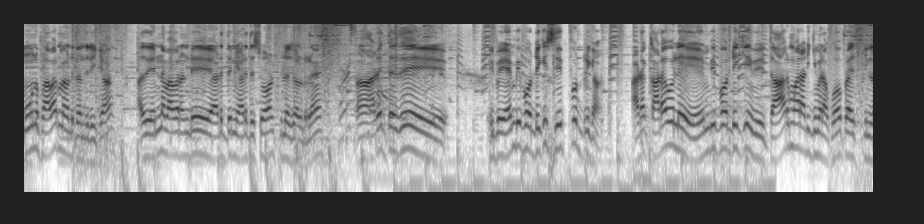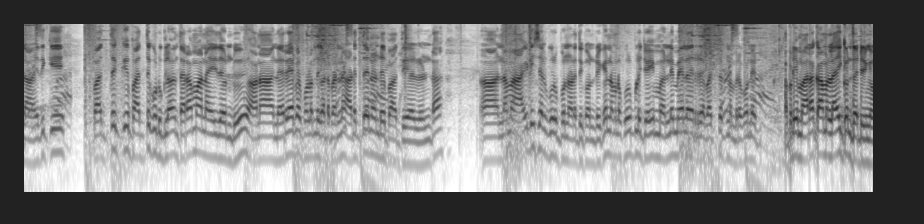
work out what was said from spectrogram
மூணு பவர் மவுண்ட் தந்திருக்கான். அது என்ன பவர்ண்டு அடுத்து நீ அடுத்த ஷார்ட்ஸில் சொல்கிறேன் அடுத்தது இப்போ எம்பி போட்டிக்கு சிப் போட்டிருக்கான். அட கடவுள் எம்பி போட்டிக்கு தாறுமாறு அடிக்க மேடம் கோப்ரா ஸ்கின்லாம் இதுக்கு பத்துக்கு பத்து கொடுக்கலாம். தரமான இது உண்டு. ஆனால் நிறைய பேர் பிறந்து கட்டப்பட அடுத்த ரெண்டு பார்த்தீங்கன்னா நம்ம ஐடி செல் குரூப் நடத்தி கொண்டிருக்கோம் நம்ம குரூப்பில் ஜாயின் பண்ணல மேலே இருக்கிற வாட்ஸ்அப் நம்பரை கொண்டு அப்படியே மறக்காமல் லைக் ஒன்று தட்டிருங்க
